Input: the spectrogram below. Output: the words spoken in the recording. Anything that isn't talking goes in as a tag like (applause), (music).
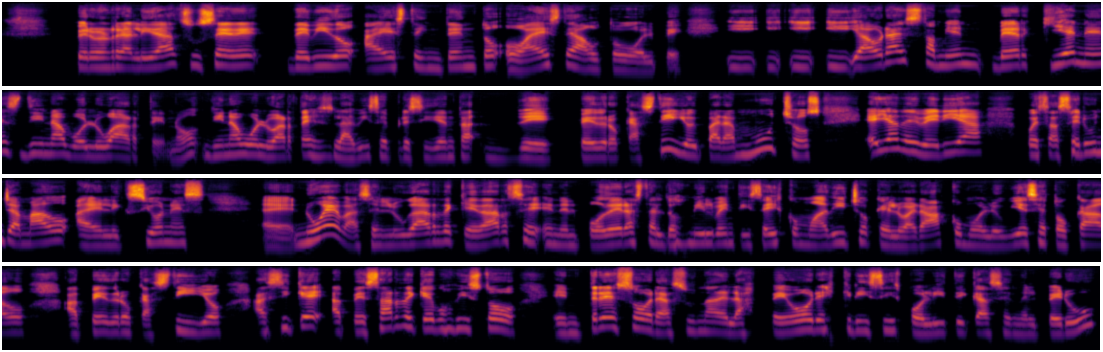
pero en realidad sucede debido a este intento o a este autogolpe. Y, y, ahora es también ver quién es Dina Boluarte, ¿no? Dina Boluarte es la vicepresidenta de Pedro Castillo y para muchos ella debería pues hacer un llamado a elecciones eh, nuevas en lugar de quedarse en el poder hasta el 2026 como ha dicho que lo hará como le hubiese tocado a Pedro Castillo. Así que a pesar de que hemos visto en tres horas una de las peores crisis políticas en el Perú,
